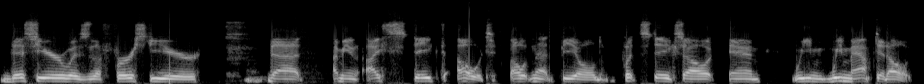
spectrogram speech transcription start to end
this year was the first year that I mean, I staked out out in that field, put stakes out, and we we mapped it out.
